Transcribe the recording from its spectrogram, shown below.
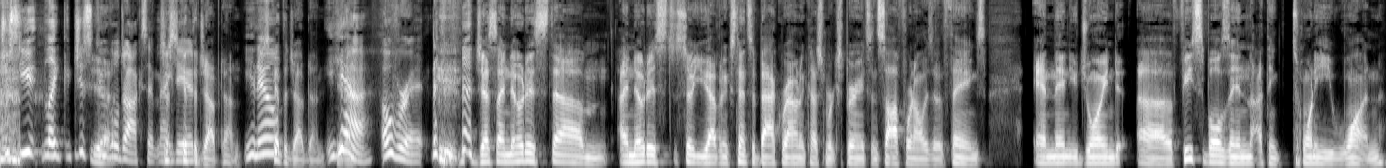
Just you like just yeah. Google Docs it, my just dude. Get the job done. You know, just get the job done. Yeah, yeah over it. Jess, I noticed. Um, I noticed. So you have an extensive background in customer experience and software and all these other things, and then you joined uh, Feastables in I think 21,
